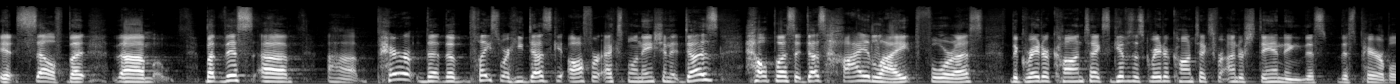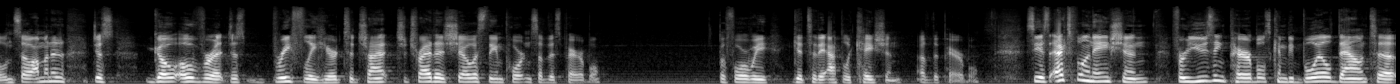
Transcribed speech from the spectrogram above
itself. But, um, but this. Uh, uh, par- the, the place where he does get, offer explanation, it does help us, it does highlight for us the greater context, gives us greater context for understanding this, this parable. And so I'm going to just go over it just briefly here to try, to try to show us the importance of this parable before we get to the application of the parable. See, his explanation for using parables can be boiled down to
